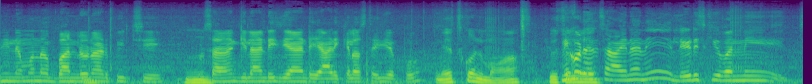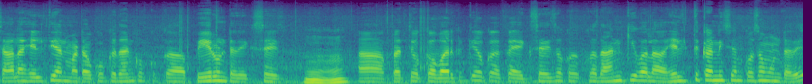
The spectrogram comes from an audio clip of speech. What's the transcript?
నిన్న బండ్లు నడిపించి సడన్ ఇలాంటివి చేయాలంటే ఆడికెళ్ళి వస్తాయి చెప్పు. నేర్చుకోండి తెలుసా ఆయన లేడీస్కి ఇవన్నీ చాలా హెల్తీ అన్నమాట. ఒక్కొక్క దానికి ఒక్కొక్క పేరు ఉంటది ఎక్సర్సైజ్ ప్రతి ఒక్క వర్క్కి ఒక్కొక్క ఎక్సర్సైజ్ ఒక్కొక్క దానికి వాళ్ళ హెల్త్ కండిషన్ కోసం ఉంటది.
